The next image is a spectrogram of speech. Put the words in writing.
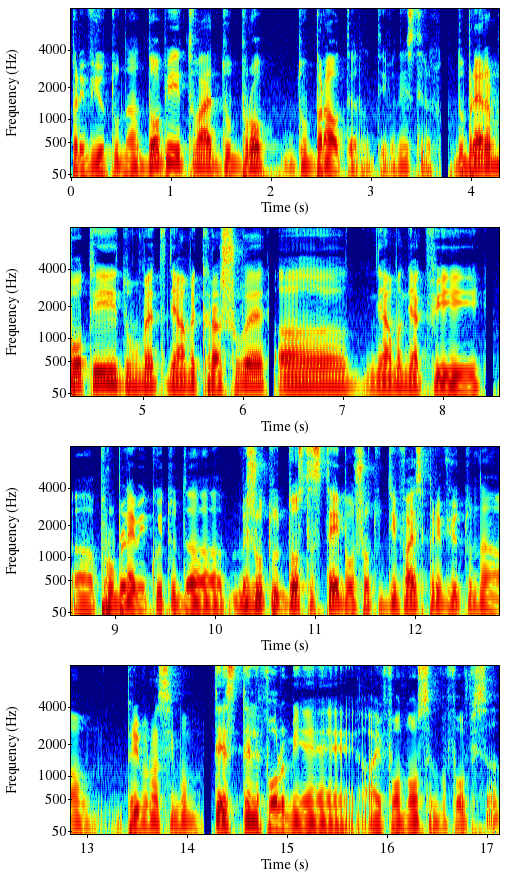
превюто на Adobe, това е добро, добра альтернатива, наистина. Добре работи, до момента нямаме крашове, а, няма някакви а, проблеми, които да... Между другото, доста стейбъл, защото девайс превюто на Примерно аз имам тест, телефона ми е iPhone 8 в офиса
